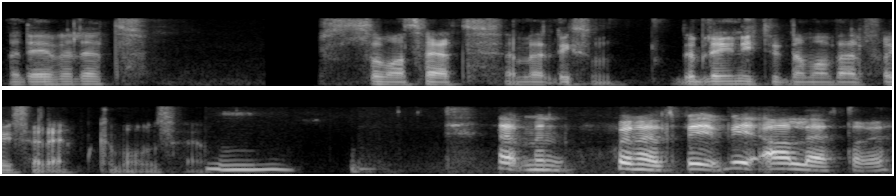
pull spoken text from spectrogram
men det är väl ett, som man säger, att liksom, det blir nyttigt när man väl fryser det kan man väl säga. Mm. Ja, men generellt, vi, vi är allätare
